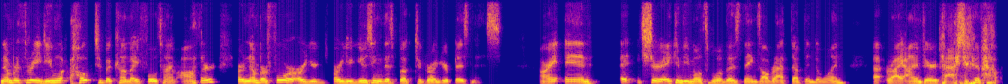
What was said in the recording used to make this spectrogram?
Number three do you want, hope to become a full-time author? Or number four are you are you using this book to grow your business? All right and it, sure it can be multiple of those things all wrapped up into one uh, right? I am very passionate about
